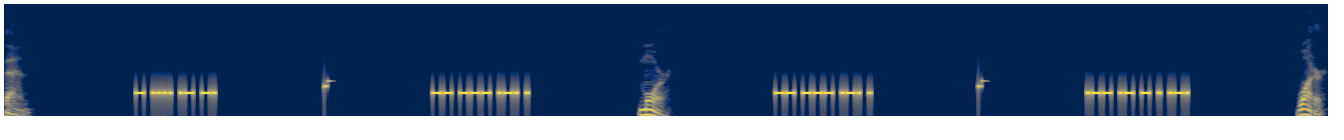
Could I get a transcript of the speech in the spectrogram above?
Than. More. Water.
